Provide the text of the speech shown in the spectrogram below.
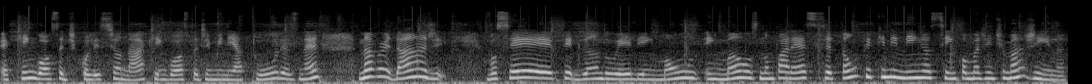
é quem gosta de colecionar, quem gosta de miniaturas, né? Na verdade, você pegando ele em, mão, em mãos não parece ser tão pequenininho assim como a gente imagina.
